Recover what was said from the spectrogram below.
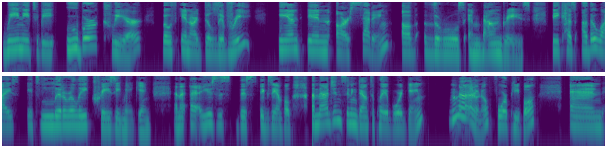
We need to be uber clear, both in our delivery and in our setting of the rules and boundaries, because otherwise it's literally crazy making. And I, I use this, this example. Imagine sitting down to play a board game. Mm, I don't know, four people and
